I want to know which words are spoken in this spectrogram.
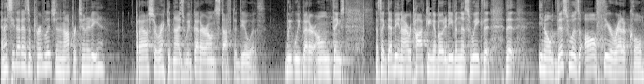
And I see that as a privilege and an opportunity, but I also recognize we've got our own stuff to deal with. We, we've got our own things. That's like Debbie and I were talking about it even this week that, that, you know, this was all theoretical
